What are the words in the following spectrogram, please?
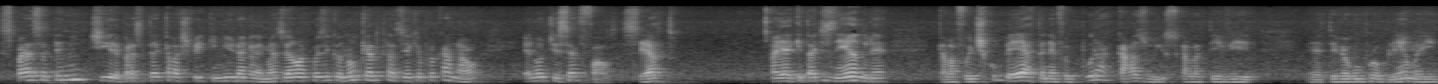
Isso parece até mentira, parece até aquelas fake news, né, galera? Mas é uma coisa que eu não quero trazer aqui para o canal. É notícia falsa, certo? Aí aqui está dizendo, né? Que ela foi descoberta, né? Foi por acaso isso que ela teve é, teve algum problema e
